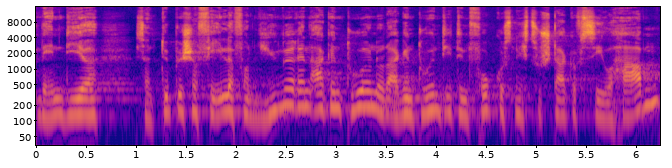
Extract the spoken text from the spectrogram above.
wenn dir, das ist ein typischer Fehler von jüngeren Agenturen oder Agenturen, die den Fokus nicht so stark auf SEO haben,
